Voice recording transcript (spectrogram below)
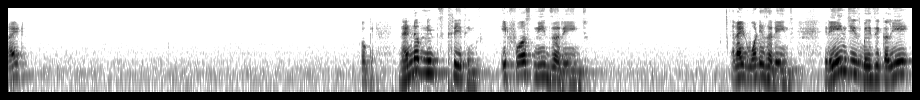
Right? Okay, random needs three things. It first needs a range. Right, what is a range? Range is basically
